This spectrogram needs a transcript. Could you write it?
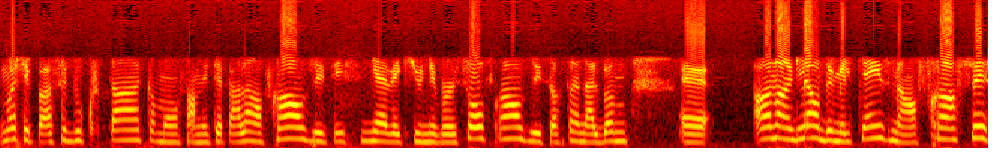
Moi, j'ai passé beaucoup de temps, comme on s'en était parlé en France. J'ai été signée avec Universal France. J'ai sorti un album euh, en anglais en 2015, mais en français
